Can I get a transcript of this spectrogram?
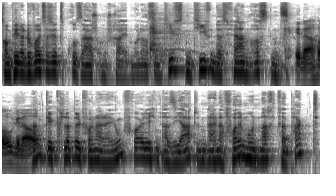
Komm, Peter, du wolltest das jetzt prosage umschreiben oder aus den tiefsten Tiefen des fernen Ostens. Genau, genau. Handgeklöppelt von einer jungfräulichen Asiatin in einer Vollmondnacht verpackt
